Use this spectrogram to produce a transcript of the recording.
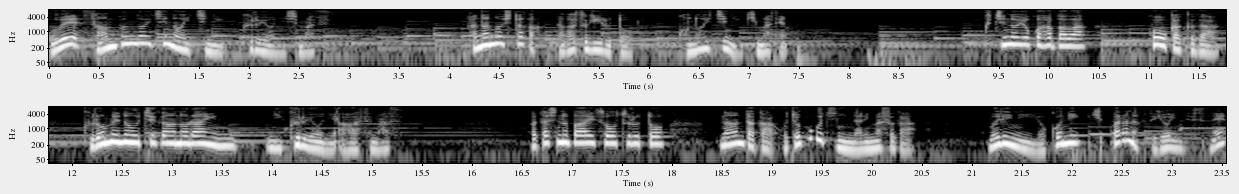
上3分の1の位置に来るようにします。鼻の下が長すぎるとこの位置に来ません。口の横幅は口角が黒目の内側のラインに来るように合わせます。私の場合そうするとなんだかおちょぼ口になりますが無理に横に引っ張らなくて良いんですね。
